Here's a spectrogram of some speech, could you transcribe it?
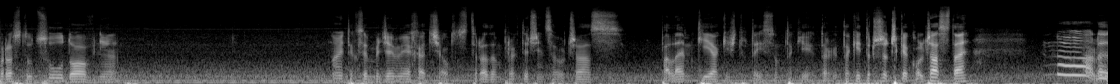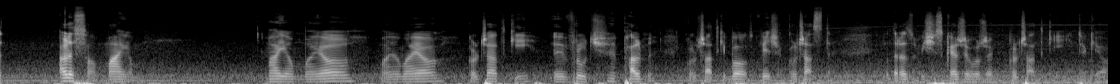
Prostu cudownie. No i tak sobie będziemy jechać autostradą praktycznie cały czas. Palemki jakieś tutaj są takie, tra- takie troszeczkę kolczaste. No, ale, ale są, mają. Mają, mają, mają, mają, kolczatki, yy, wróć, palmy, kolczatki, bo wiecie, kolczaste. Od razu mi się skojarzyło, że kolczatki i takie o.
